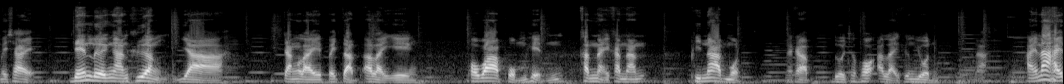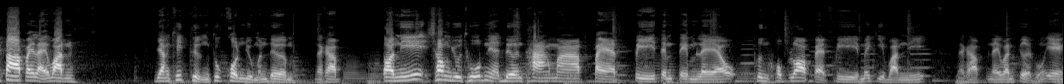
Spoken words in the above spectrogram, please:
ไม่ใช่ เน้นเลยงานเครื่องอย่าจังไรไปจัดอะไรเอง เพราะว่าผมเห็นคันไหนคันนั้นพินาศหมด นะครับ โดยเฉพาะอะไหล่เครื่องยนต์นะหายหน้าหายตาไปหลายวัน ยังคิดถึงทุกคนอยู่เหมือนเดิมนะครับ ตอนนี้ช่อง YouTube เนี่ยเดินทางมา 8 ปีเต็มๆแล้ว เพิ่งครบรอบ 8 ปีไม่กี่วันนี้นะครับในวันเกิดผมเอง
